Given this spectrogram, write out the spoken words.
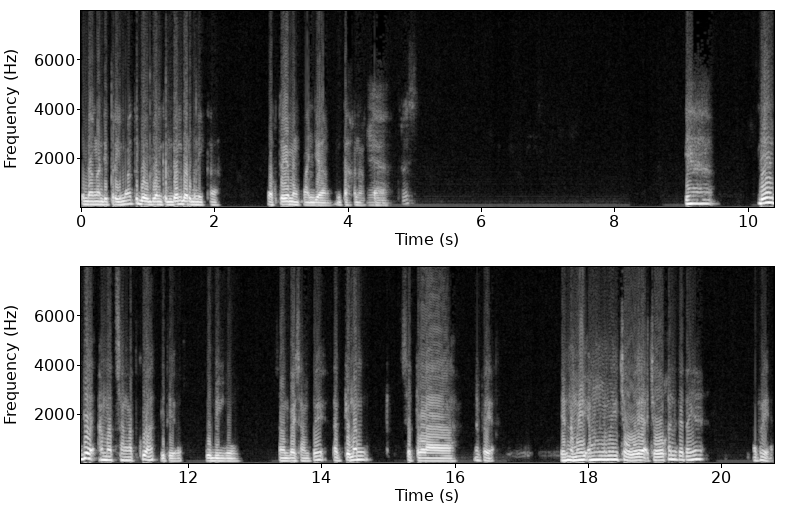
undangan diterima tuh dua bulan kemudian baru menikah. Waktunya emang panjang entah kenapa. Ya terus ya dia dia amat sangat kuat gitu ya. Gue bingung. Sampai-sampai tapi cuman setelah apa ya ya namanya emang namanya cowok ya. Cowok kan katanya apa ya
